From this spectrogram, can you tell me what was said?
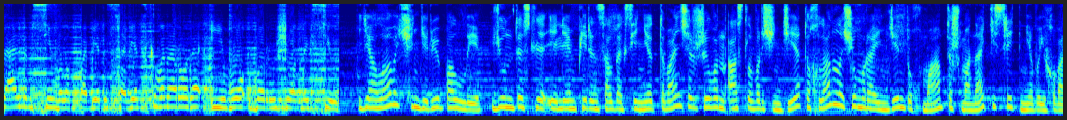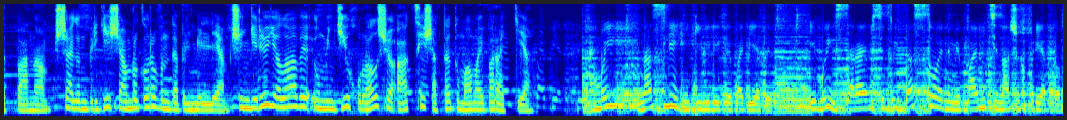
символом победы советского народа и его вооруженных сил. Ялава чендерю баллы. Юнтесле элем пирен салдаксене тван живан аслы варжинде, тухлан лашум райынден тухма, тышмана кисретне вайхыватпана. Шагын бірге шамрыгоровында білмелі. Чендерю ялаве уминди хуралшы акции шакта думамай баратте. Мы наследники Великой Победы, и мы стараемся быть достойными памяти наших предков.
